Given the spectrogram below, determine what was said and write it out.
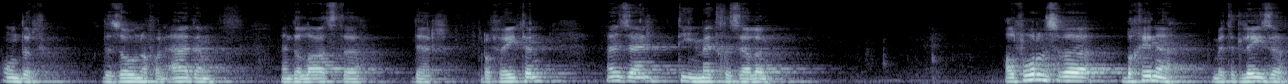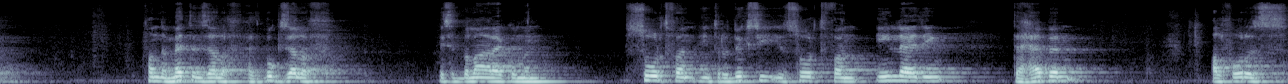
onder de zonen van Adam en de laatste der profeten en zijn tien metgezellen. Alvorens we beginnen met het lezen van de metten zelf, het boek zelf, is het belangrijk om een soort van introductie, een soort van inleiding te hebben, alvorens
